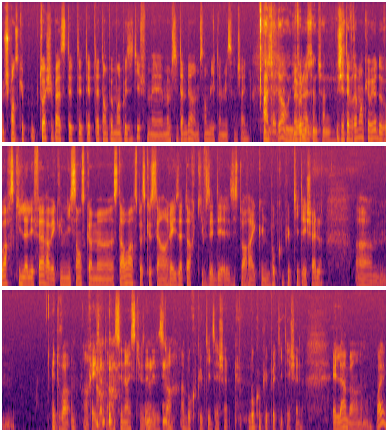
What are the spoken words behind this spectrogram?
je pense que toi, je sais pas, c'était t'étais peut-être un peu moins positif, mais même si t'aimes bien, il me semble Little Miss Sunshine. Ah, j'adore Little voilà, Miss Sunshine. J'étais vraiment curieux de voir ce qu'il allait faire avec une licence comme euh, Star Wars, parce que c'est un réalisateur qui faisait des histoires avec une beaucoup plus petite échelle. Euh, et de voir un réalisateur, un scénariste qui faisait des histoires à beaucoup plus petite échelle, beaucoup plus petite échelle. Et là, ben, ouais,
